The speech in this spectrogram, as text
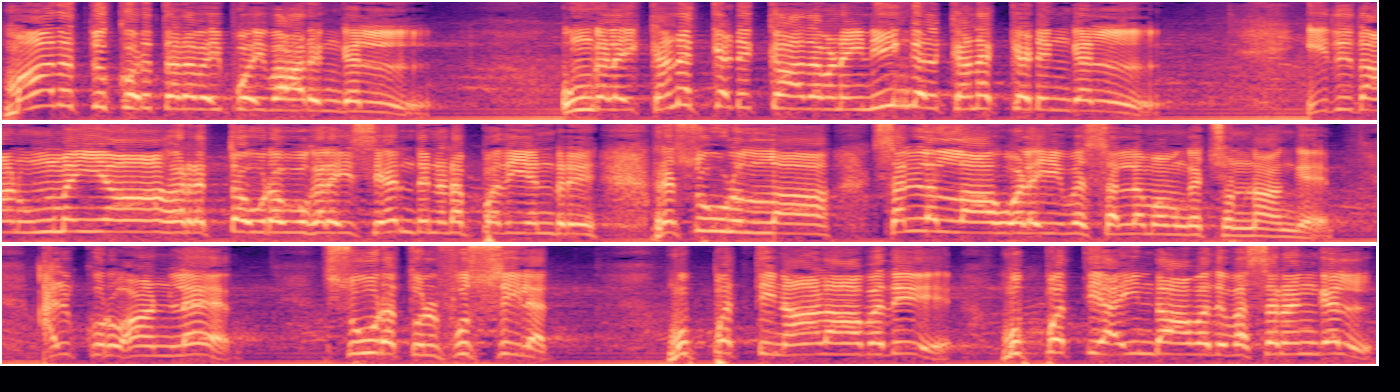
மாதத்துக்கு ஒரு தடவை போய் வாருங்கள். உங்களை கணக்கெடுக்காதவனை நீங்கள் கணக்கெடுங்கள். இதுதான் உண்மையாக இரத்த உறவுகளை சேர்ந்து நடப்பது என்று ரசூலுல்லா சல்லல்லாஹு அலைஹி வஸல்லம் அவங்க சொன்னாங்க. அல் குர்ஆன்ல சூரத்துல் ஃபுஸ்ஸிலத் முப்பத்தி நாலாவது முப்பத்தி ஐந்தாவது வசனங்கள்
